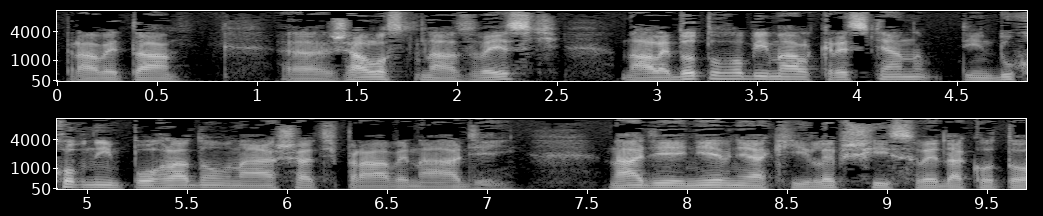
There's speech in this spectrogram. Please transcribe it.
práve tá žalostná zväzť, No ale do toho by mal kresťan tým duchovným pohľadom nášať práve nádej. Nádej nie v nejaký lepší svet, ako to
